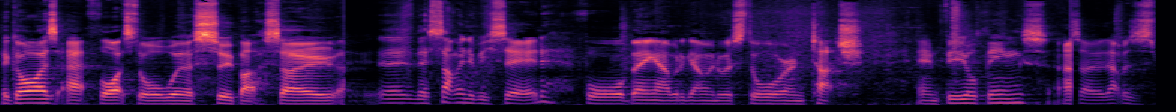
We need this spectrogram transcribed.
The guys at Flight Store were super. So uh, there's something to be said for being able to go into a store and touch and feel things. Uh, so that was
